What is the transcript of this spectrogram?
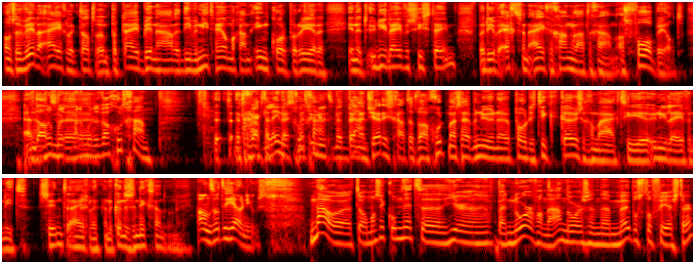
Want we willen eigenlijk dat we een partij binnenhalen... die we niet helemaal gaan incorporeren in het Unilever-systeem... maar die we echt zijn eigen gang laten gaan, als voorbeeld. En Ja, dat, maar dan eh, moet het wel goed gaan. Het, het werkt alleen als het goed met, gaat. Met Ben Ja. Jerry's gaat het wel goed, maar ze hebben nu een eh, politieke keuze gemaakt die eh, Unilever niet zint eigenlijk. En daar kunnen ze niks aan doen. Nee. Hans, wat is jouw nieuws? Nou, eh, Thomas, ik kom net hier bij Noor vandaan. Noor is een meubelstoffeerster.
